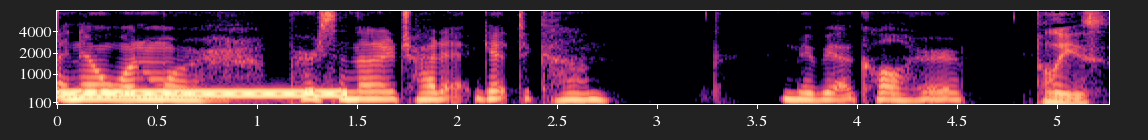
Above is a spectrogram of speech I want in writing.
I know one more person that I try to get to come. Maybe I call her. Please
